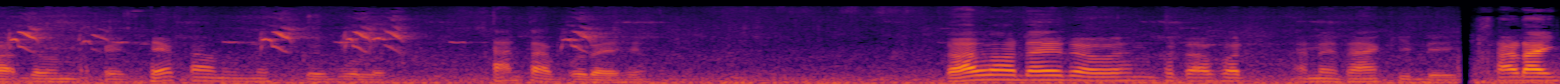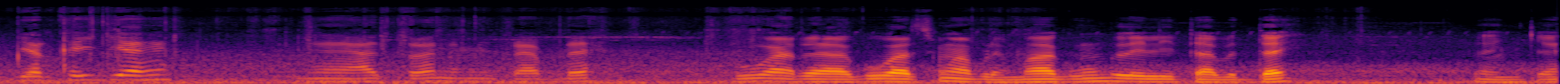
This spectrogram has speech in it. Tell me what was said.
વાદળમાં કઈ ઠેકાણું નથી બોલો, છાંટા પડે છે. ચાલો ડાયરો હવે ફટાફટ અને ઢાંકી દે સાડા અગિયાર થઈ ગયા છે. ને આજ તો ને મિત્ર આપણે ગુવાર ગુવાર શું આપણે? માગ ઉંબળી લીધા બધા કારણ કે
